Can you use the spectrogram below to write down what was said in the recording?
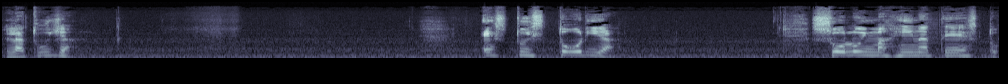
la tuya. Es tu historia. Solo imagínate esto.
